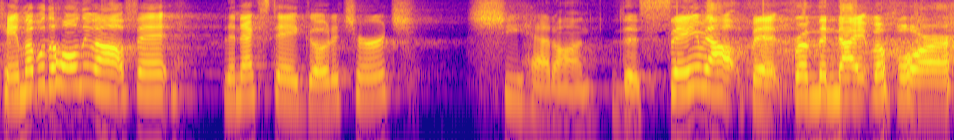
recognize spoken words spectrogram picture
Came up with a whole new outfit. The next day, go to church. She had on the same outfit from the night before. And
